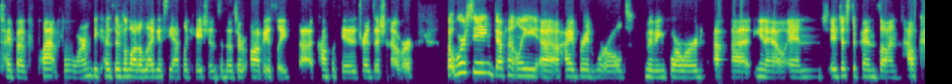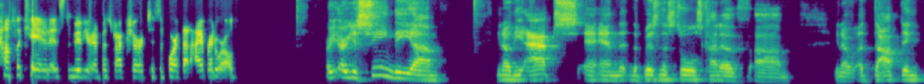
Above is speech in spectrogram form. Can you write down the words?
type of platform because there's a lot of legacy applications and those are obviously uh, complicated to transition over. But we're seeing definitely a hybrid world moving forward uh, you know and it just depends on how complicated it is to move your infrastructure to support that hybrid world. Are, are you seeing the um, you know the apps and the, the business tools kind of um, you know adopting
